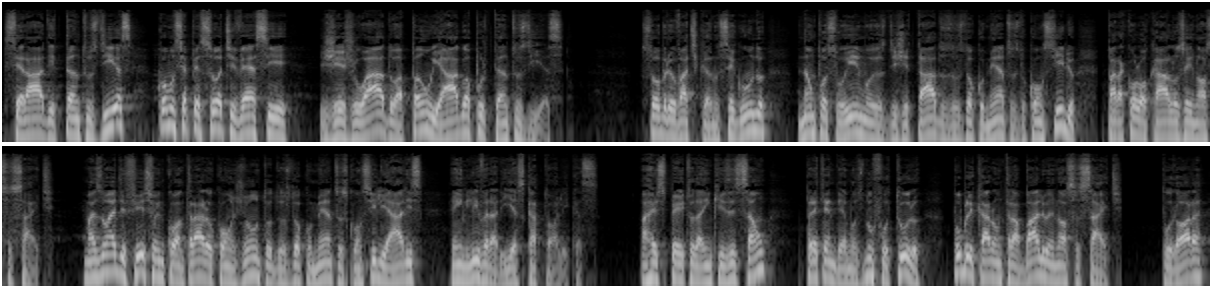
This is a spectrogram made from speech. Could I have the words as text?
será de tantos dias, como se a pessoa tivesse jejuado a pão e água por tantos dias. Sobre o Vaticano II, não possuímos digitados os documentos do concílio para colocá-los em nosso site. Mas não é difícil encontrar o conjunto dos documentos conciliares em livrarias católicas. A respeito da Inquisição, pretendemos no futuro publicar um trabalho em nosso site. Por ora,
